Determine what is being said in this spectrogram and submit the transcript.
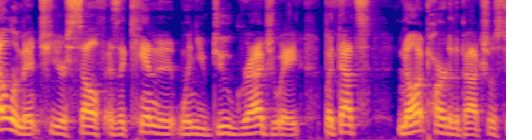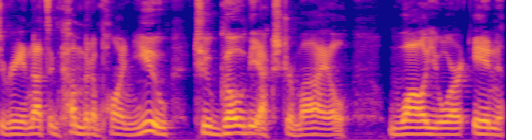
element to yourself as a candidate when you do graduate, but that's not part of the bachelor's degree, and that's incumbent upon you to go the extra mile while you're in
